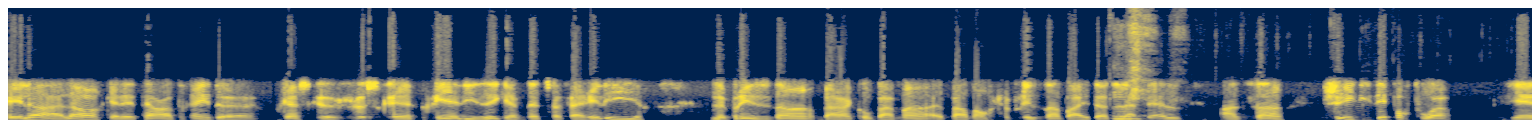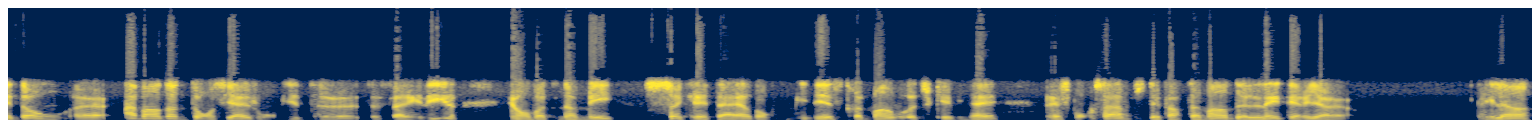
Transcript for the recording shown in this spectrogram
Et là, alors qu'elle était en train de presque juste réaliser qu'elle venait de se faire élire, le président Barack Obama, euh, pardon, le président Biden l'appelle en disant J'ai une idée pour toi. Viens donc, euh, abandonne ton siège, on vient de te, faire élire, et on va te nommer secrétaire, donc ministre, membre du cabinet, responsable du département de l'Intérieur. Et là,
